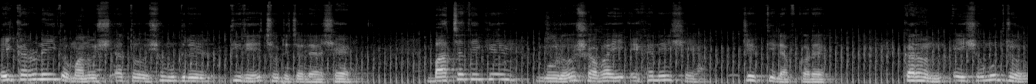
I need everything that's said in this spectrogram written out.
এই কারণেই তো মানুষ এত সমুদ্রের তীরে ছুটে চলে আসে। বাচ্চা থেকে বুড়ো সবাই এখানে এসে তৃপ্তি লাভ করে। কারণ এই সমুদ্র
